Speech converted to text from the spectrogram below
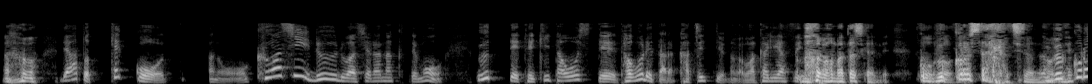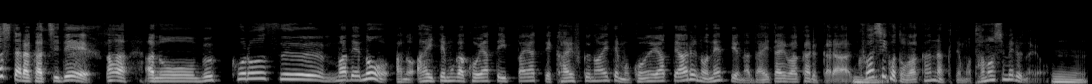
あの、で、あと結構、あの、詳しいルールは知らなくても、打って敵倒して倒れたら勝ちっていうのが分かりやすい。まあまあまあ、確かにね。こうぶっ殺したら勝ちなんだもんね。ぶっ殺したら勝ちで、あ、あの、ぶっ殺すまでの、あの、アイテムがこうやっていっぱいあって、回復のアイテムもこうやってあるのねっていうのは大体わかるから、うん詳しいことわかんなくても楽しめるのよ。うん。っ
